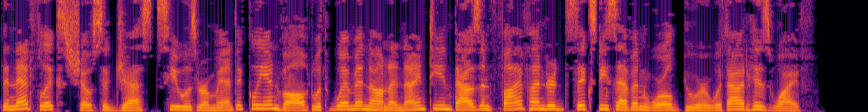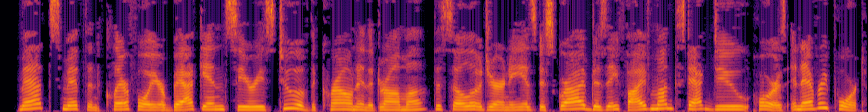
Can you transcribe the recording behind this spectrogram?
The Netflix show suggests he was romantically involved with women on a 19,567 world tour without his wife. Matt Smith and Claire Foy are back in Series 2 of The Crown in the drama. The solo journey is described as a five-month stag do, horrors in every port.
